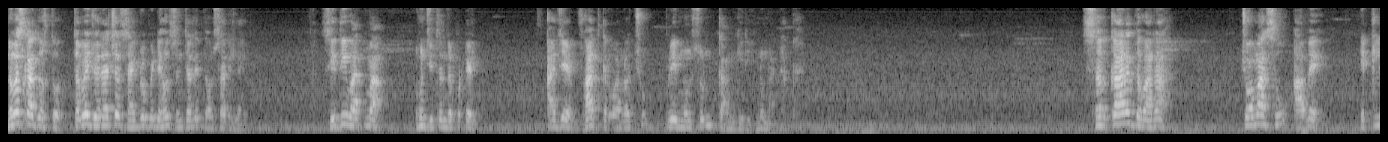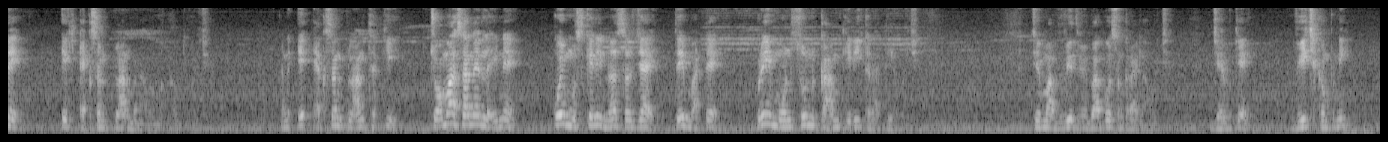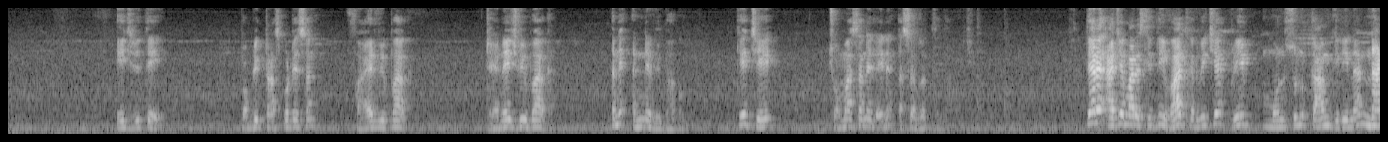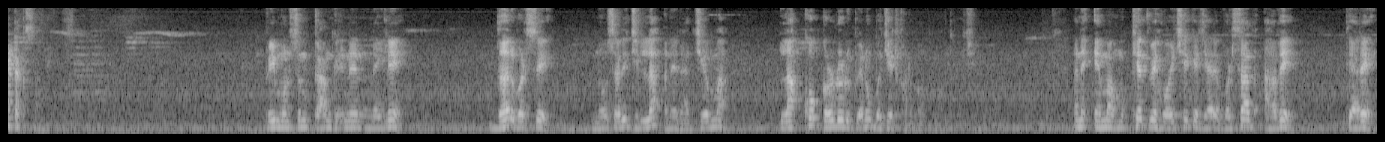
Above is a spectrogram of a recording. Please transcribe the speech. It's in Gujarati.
નમસ્કાર દોસ્તો, તમે જોઈ રહ્યા છો સાયક્રોપીડિયા હાઉસ સંચાલિત નવસારી લાઈવ. સીધી વાતમાં હું જીતેન્દ્ર પટેલ. આજે વાત કરવાનો છું પ્રી મોન્સૂન કામગીરીનું નાટક. સરકાર દ્વારા ચોમાસું આવે એટલે એક એક્શન પ્લાન બનાવવામાં આવતો હોય છે. અને એ એક્શન પ્લાન થકી ચોમાસાને લઈને કોઈ મુશ્કેલી ન સર્જાય તે માટે પ્રી મોન્સૂન કામગીરી કરાતી હોય છે, જેમાં વિવિધ વિભાગો સંકળાયેલા હોય છે. જેમ કે વીજ કંપની, એ જ રીતે પબ્લિક ટ્રાન્સપોર્ટેશન ફાયર વિભાગ ડ્રેનેજ વિભાગ અને અન્ય વિભાગો, કે જે ચોમાસાને લઈને અસરગ્રસ્ત થતા હોય છે. ત્યારે આજે મારે સીધી વાત કરવી છે પ્રી મોન્સૂન કામગીરીના નાટક સામે પ્રી મોન્સૂન કામગીરીને લઈને દર વર્ષે નવસારી જિલ્લા અને રાજ્યમાં લાખો કરોડો રૂપિયાનું બજેટ ફાળવવામાં આવતું હોય છે. અને એમાં મુખ્યત્વે હોય છે કે જ્યારે વરસાદ આવે ત્યારે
